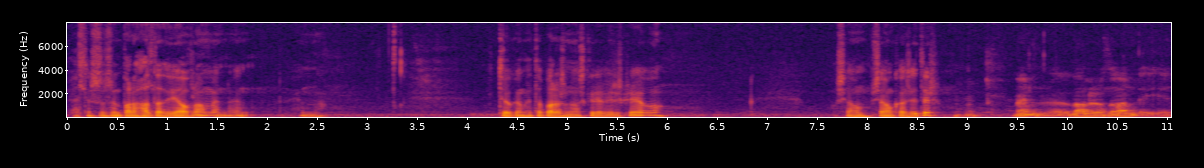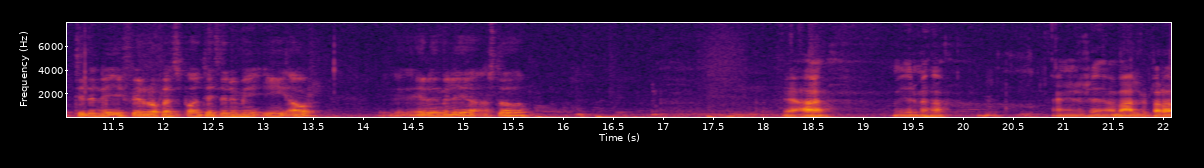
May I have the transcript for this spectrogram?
við ætlum svo sem bara að halda því áfram en, en hérna tökum þetta bara svona skrif fyrir skrif og, og sjáum, sjáum hvað setur. Menn uh, Valur alltaf vann tillinni í fyrra og flettist báðin tillinum í, í ár eru þið með liða að stöða þá? Já, já, við erum með það En eins og segja, það valur bara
